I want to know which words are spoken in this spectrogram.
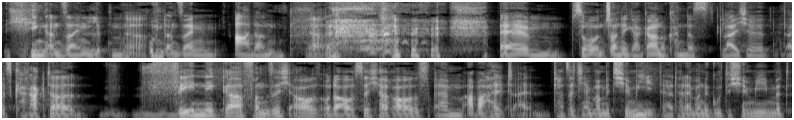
Ich hing an seinen Lippen Ja. und an seinen Adern. Ja. ähm, so, und Johnny Gargano kann das Gleiche als Charakter weniger von sich aus oder aus sich heraus, ähm, aber halt äh, tatsächlich einfach mit Chemie. Der hat halt einfach eine gute Chemie mit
